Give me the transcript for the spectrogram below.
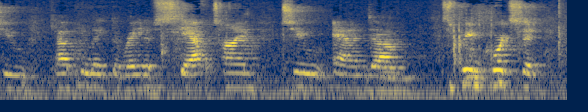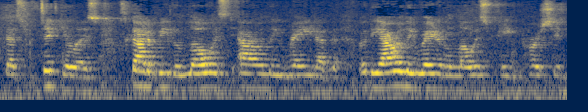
to calculate the rate of staff time to, and, um, Supreme Court said, that's ridiculous. It's gotta be the lowest hourly rate of the, or the hourly rate of the lowest paid person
